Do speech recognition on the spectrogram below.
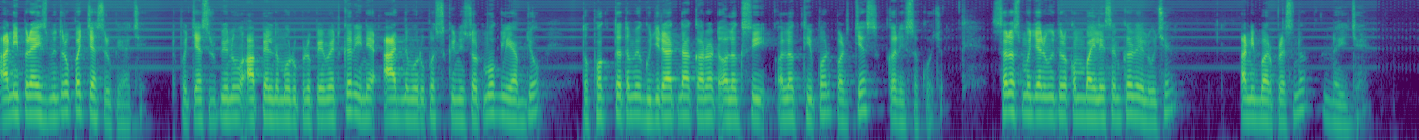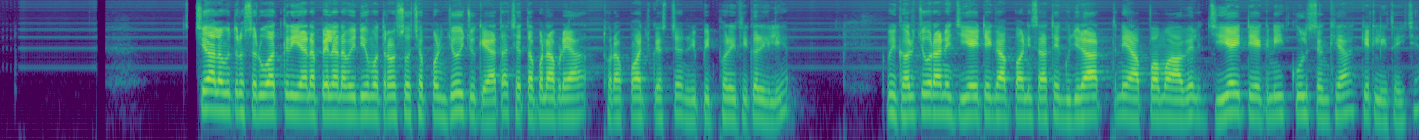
આની પ્રાઇસ મિત્રો પચાસ રૂપિયા છે. તો પચાસ રૂપિયાનું આપેલ નંબર ઉપર પેમેન્ટ કરીને આ જ નંબર ઉપર સ્ક્રીનશોટ મોકલી આપજો. તો ફક્ત તમે ગુજરાતના કરંટ અલગથી અલગથી પણ પરચેસ કરી શકો છો. સરસ મજાનું મિત્રો કમ્બાઇલેશન કરેલું છે. આની બાર પ્રશ્ન નહીં જાય. ચાલો મિત્રો શરૂઆત કરીએ. આના પહેલાંના વિડીયોમાં ત્રણસો છપ્પન જોઈ ચૂક્યા હતા. છતાં પણ આપણે આ થોડા પાંચ ક્વેશ્ચન રિપીટ ફરીથી કરી લઈએ. ઘરચોરાને જીઆઈ ટેગ આપવાની સાથે ગુજરાતને આપવામાં આવેલ જીઆઈ ટેગની કુલ સંખ્યા કેટલી થઈ છે?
